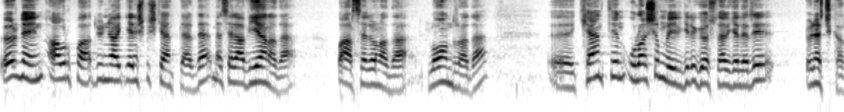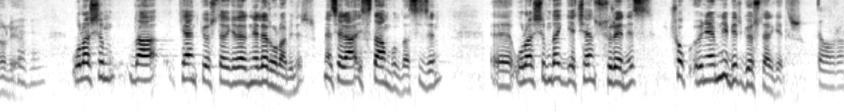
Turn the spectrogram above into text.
Örneğin Avrupa, dünya gelişmiş kentlerde mesela Viyana'da, Barcelona'da, Londra'da e, kentin ulaşımla ilgili göstergeleri öne çıkarılıyor. Ulaşımda kent göstergeleri neler olabilir? Mesela İstanbul'da sizin e, ulaşımda geçen süreniz çok önemli bir göstergedir. Doğru.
